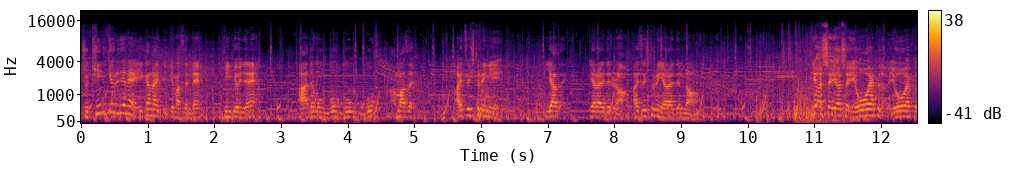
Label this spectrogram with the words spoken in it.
ちょ近距離でね行かないといけませんね。近距離でね。あでも5 5 5あまずい。あいつ一人にややられてるな。あいつ一人にやられてるな。よっしゃよっしゃようやくだ。ようやく。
